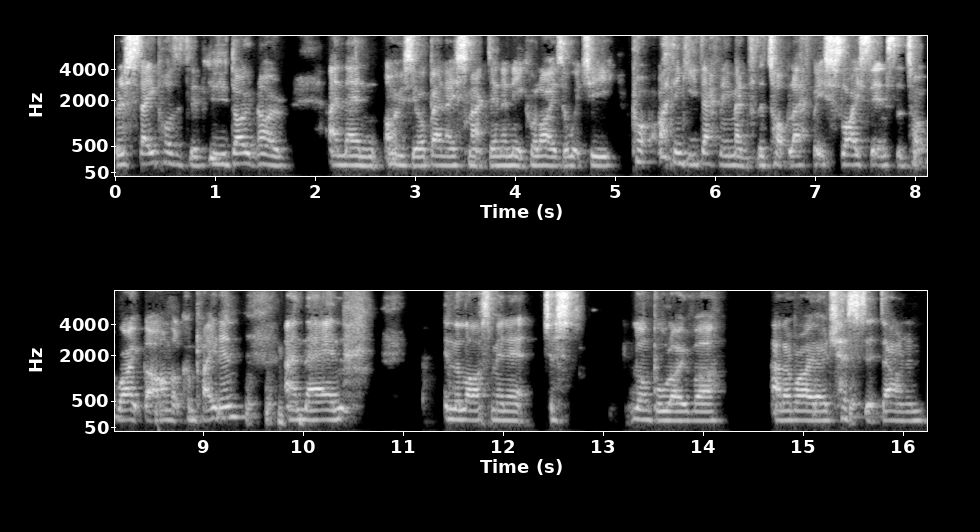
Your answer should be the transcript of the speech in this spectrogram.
but just stay positive because you don't know. And then obviously Ogbene smacked in an equaliser, which he, pro- I think he definitely meant for the top left, but he sliced it into the top right, but I'm not complaining. and then in the last minute, just long ball over. Adebayo chests it down and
